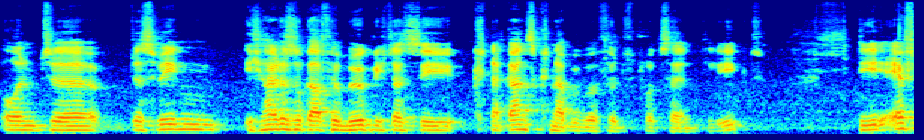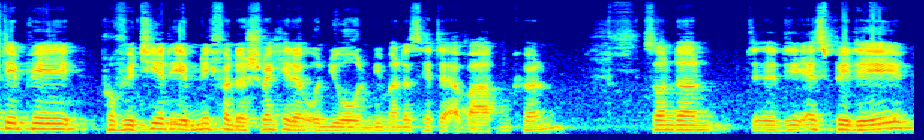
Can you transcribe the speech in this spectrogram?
Und äh, deswegen, ich halte sogar für möglich, dass sie kna ganz knapp über fünf Prozent liegt. Die FDP profitiert eben nicht von der Schwäche der Union, wie man das hätte erwarten können sondern die, die SPD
